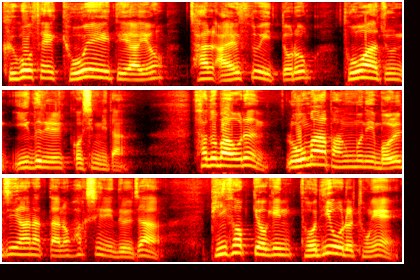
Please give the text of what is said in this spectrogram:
그곳의 교회에 대하여 잘 알 수 있도록 도와준 이들일 것입니다. 사도 바울은 로마 방문이 멀지 않았다는 확신이 들자 비석격인 더디오를 통해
